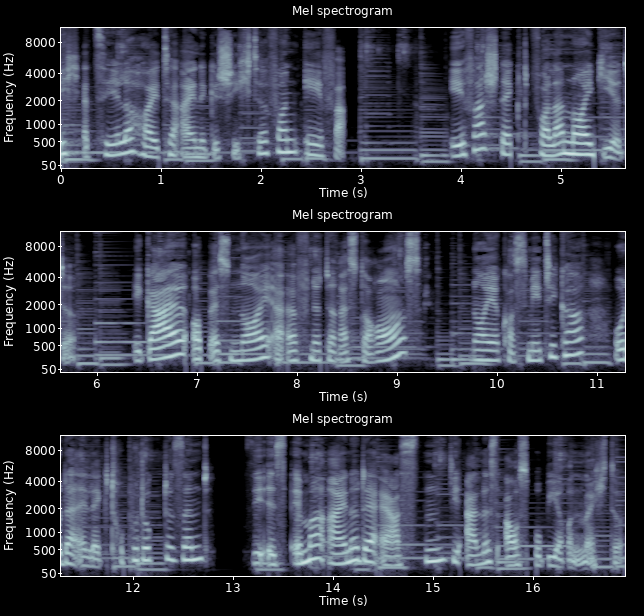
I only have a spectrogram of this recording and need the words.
Ich erzähle heute eine Geschichte von Eva. Eva steckt voller Neugierde. Egal, ob es neu eröffnete Restaurants, neue Kosmetika oder Elektroprodukte sind, sie ist immer eine der Ersten, die alles ausprobieren möchte.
